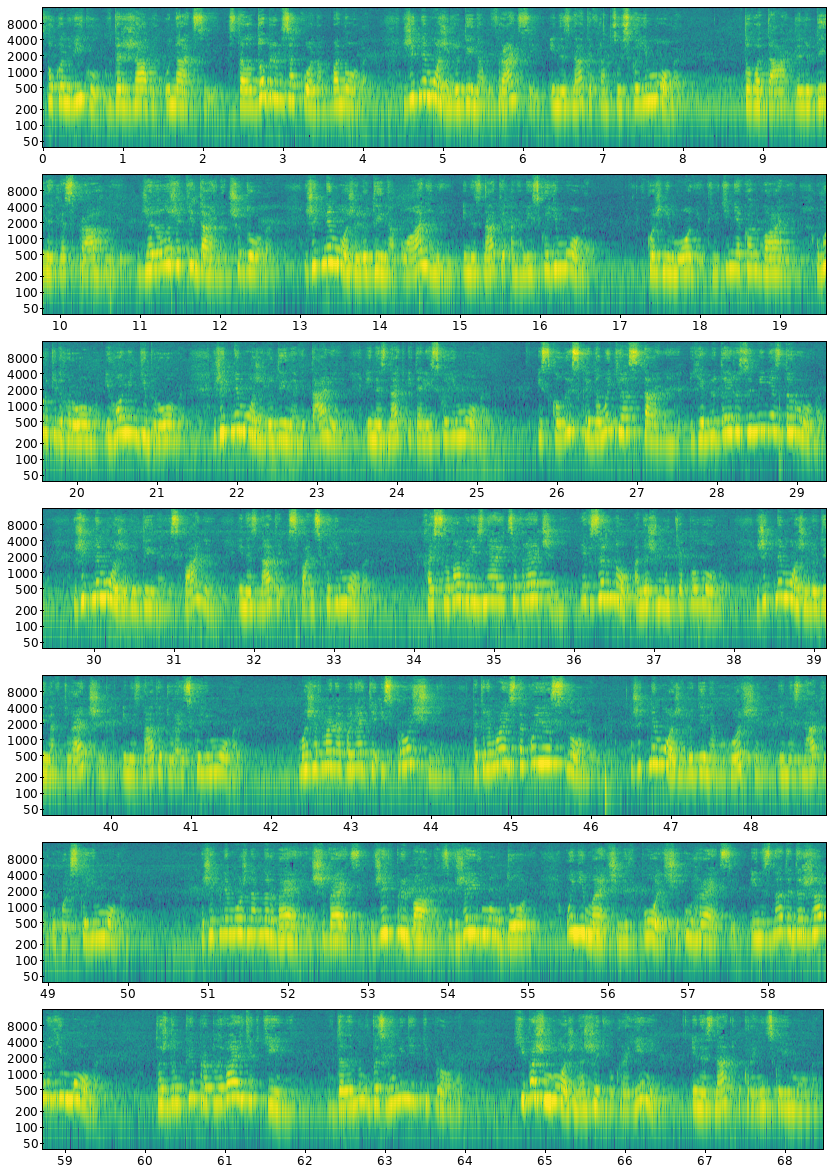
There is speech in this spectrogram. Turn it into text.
Спокон віку в держави, у нації стало добрим законом, панове. Жить не може людина у Франції і не знати французької мови. То вода для людини, для спраглої, джерело життєдайне, чудове. Жить не може людина у Англії і не знати англійської мови. В кожній мові квітіння конвалій, гуркіт грому і гомін діброви. Жить не може людина в Італії і не знати італійської мови. Із колиски до миті останньої є в людей розуміння здорове. Жить не може людина в Іспанії і не знати іспанської мови. Хай слова вирізняються в реченні, як зерно, а не жмуття полови. Жить не може людина в Туреччині і не знати турецької мови. Може, в мене поняття і спрощені, та тримаюсь такої основи. Жить не може людина в Угорщині і не знати угорської мови. Жить не можна в Норвегії, Швеції, вже й в Прибалтиці, вже й в Молдові, у Німеччині, в Польщі, у Греції і не знати державної мови. Тож думки пропливають, як тіні, вдалину в безгаміння Дніпрова. Хіба ж можна жити в Україні і не знати української мови?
